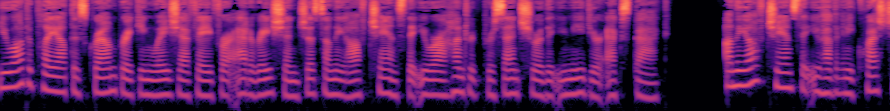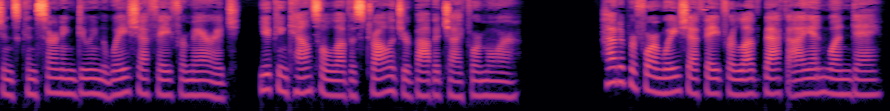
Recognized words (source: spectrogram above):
you ought to play out this groundbreaking Jaffe for adoration just on the off chance that you are 100% sure that you need your ex back. On the off chance that you have any questions concerning doing the Jaffe for marriage, you can counsel Love Astrologer Babajai for more. How to perform Jaffe for love back in one day.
